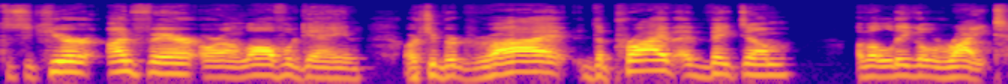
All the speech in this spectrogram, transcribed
to secure unfair or unlawful gain or to deprive, deprive a victim of a legal right.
